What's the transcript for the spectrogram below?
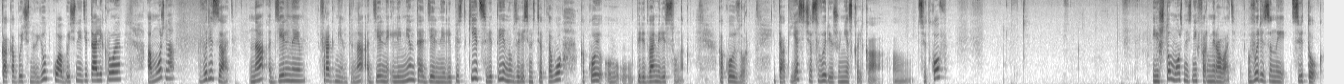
как обычную юбку, обычные детали кроя, а можно вырезать на отдельные фрагменты, на отдельные элементы, отдельные лепестки, цветы, ну, в зависимости от того, какой перед вами рисунок, какой узор. Итак, я сейчас вырежу несколько э, цветков. И что можно из них формировать? Вырезанный цветок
